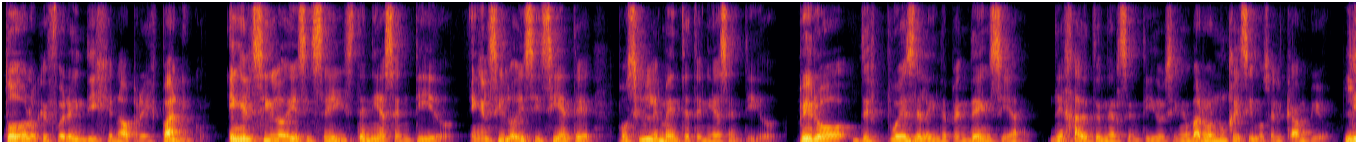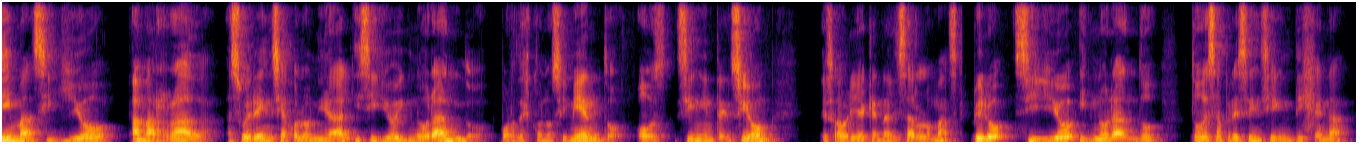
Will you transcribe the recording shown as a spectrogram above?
todo lo que fuera indígena o prehispánico. En el siglo XVI tenía sentido, en el siglo XVII posiblemente tenía sentido, pero después de la independencia deja de tener sentido y sin embargo nunca hicimos el cambio. Lima siguió amarrada a su herencia colonial y siguió ignorando por desconocimiento o sin intención, eso habría que analizarlo más, pero siguió ignorando toda esa presencia indígena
